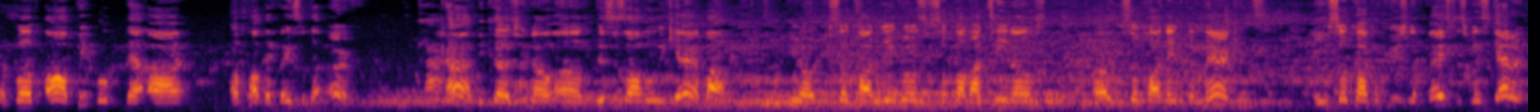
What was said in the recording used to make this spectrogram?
above all people that are upon the face of the earth. Con, because you know um, this is all who we care about. You know, you so-called Negroes, you so-called Latinos, uh, you so-called Native Americans, and you so-called confusion of faith that's been scattered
